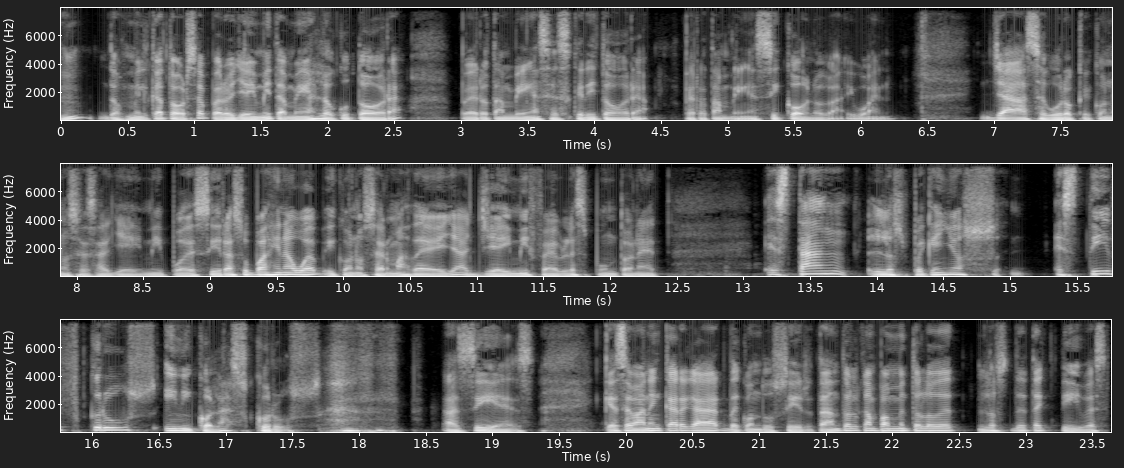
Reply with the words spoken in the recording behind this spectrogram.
2014, pero Jamie también es locutora, pero también es escritora, pero también es psicóloga. Y bueno, ya seguro que conoces a Jamie. Puedes ir a su página web y conocer más de ella, jamiefebles.net. Están los pequeños Steve Cruz y Nicolás Cruz. Así es, que se van a encargar de conducir tanto el campamento de los detectives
